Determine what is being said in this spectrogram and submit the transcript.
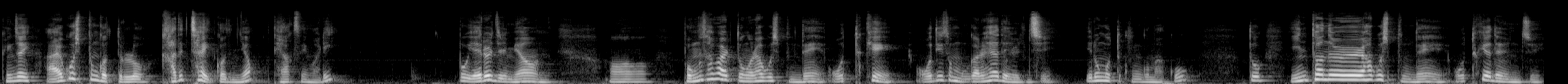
굉장히 알고 싶은 것들로 가득 차 있거든요. 대학 생활이. 뭐 예를 들면 어 봉사 활동을 하고 싶은데 어떻게 어디서 뭔가를 해야 될지 이런 것도 궁금하고 또 인턴을 하고 싶은데 어떻게 해야 되는지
